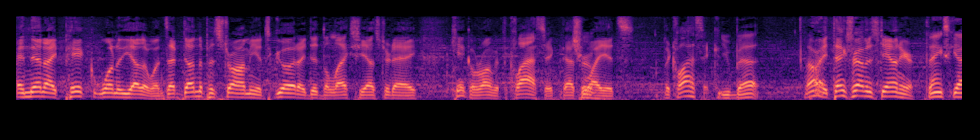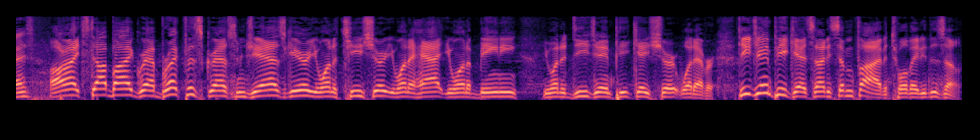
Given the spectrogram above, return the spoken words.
and then I pick one of the other ones. I've done the pastrami. It's good. I did the Lex yesterday. Can't go wrong with the classic. That's True. why it's the classic. You bet. All right. Thanks for having us down here. Thanks, guys. All right, stop by, grab breakfast, grab some jazz gear. You want a T-shirt, you want a hat, you want a beanie, you want a DJ and PK shirt, whatever. DJ and PK, it's 97.5 and 1280 The Zone.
